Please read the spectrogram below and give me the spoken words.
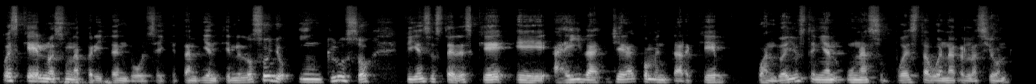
pues que él no es una perita en dulce y que también tiene lo suyo. Incluso, fíjense ustedes que eh, Aida llega a comentar que cuando ellos tenían una supuesta buena relación,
